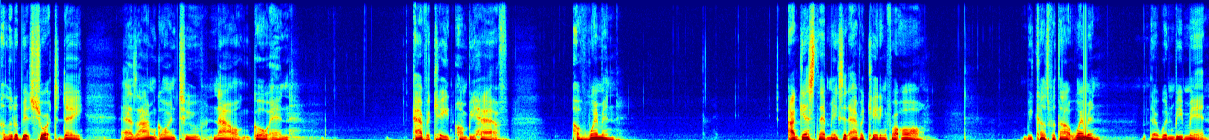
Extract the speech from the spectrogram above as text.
a little bit short today as I'm going to now go and advocate on behalf of women. I guess that makes it advocating for all. Because without women, there wouldn't be men.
